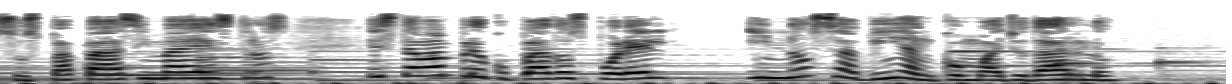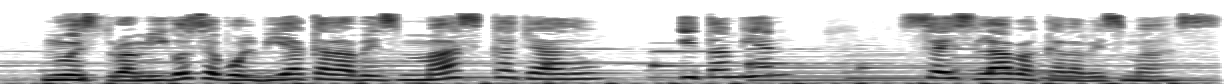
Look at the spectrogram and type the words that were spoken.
Sus papás y maestros estaban preocupados por él y no sabían cómo ayudarlo. Nuestro amigo se volvía cada vez más callado y también se aislaba cada vez más.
